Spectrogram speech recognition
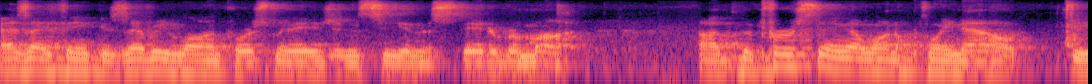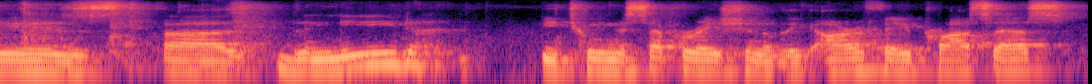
as I think is every law enforcement agency in the state of Vermont. Uh, The first thing I want to point out is uh, the need between the separation of the RFA process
